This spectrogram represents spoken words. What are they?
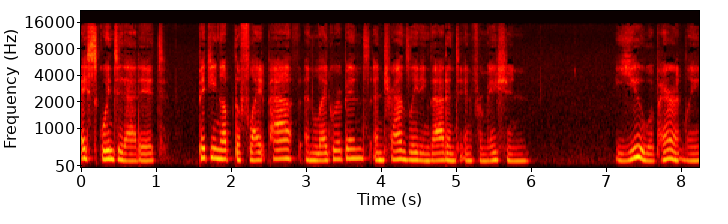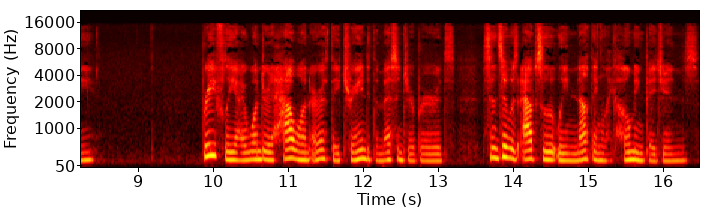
I squinted at it, picking up the flight path and leg ribbons and translating that into information. You, apparently. Briefly, I wondered how on earth they trained the messenger birds, since it was absolutely nothing like homing pigeons.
